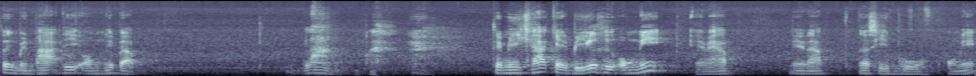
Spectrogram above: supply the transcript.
ซึ่งเป็นพระที่องค์ที่แบบล่าง จะมีแค่เกรดบีก็คือองค์นี้เห็นไหมครับนี่นะครับเนื้อสีชมพูองค์นี้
